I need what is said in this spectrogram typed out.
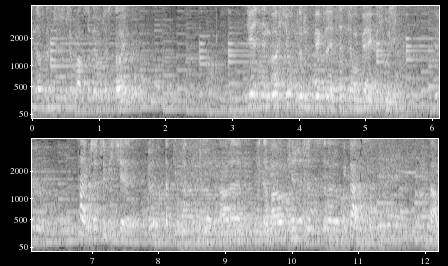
Dzień dobry, czy życzy pan sobie może stoi? Gdzie jest ten gościu, który wbiegł tutaj przed chwilą w białej koszuli? Tak, rzeczywiście, był tu taki przed chwilą, no, ale wydawało mi się, że szedł w stronę ubikacji. Tam.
